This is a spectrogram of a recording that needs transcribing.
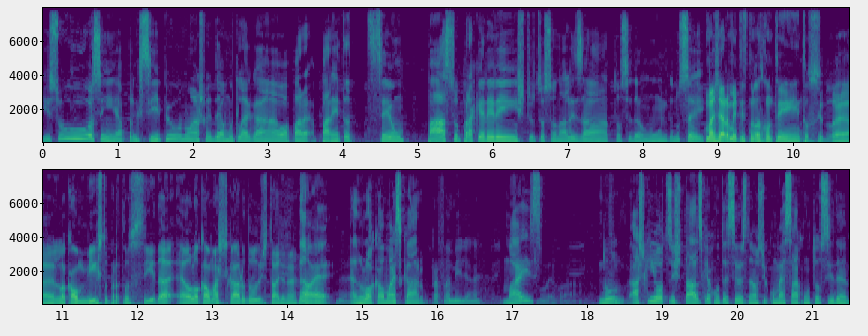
Isso, assim, a princípio não acho uma ideia muito legal, aparenta ser um passo para quererem institucionalizar a torcida única, não sei. Mas geralmente esse negócio quando tem torcida, é, local misto pra torcida é o local mais caro do estádio, né? Não, é, é no local mais caro. Pra família, né? Mas no- acho que em outros estados que aconteceu esse negócio de começar com torcida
